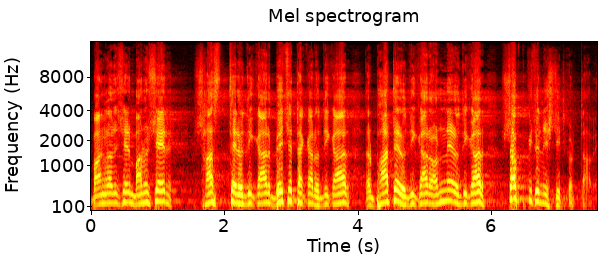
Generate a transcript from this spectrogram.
বাংলাদেশের মানুষের স্বাস্থ্যের অধিকার, বেঁচে থাকার অধিকার, তার ভাতের অধিকার অন্যের অধিকার সব কিছু নিশ্চিত করতে হবে।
